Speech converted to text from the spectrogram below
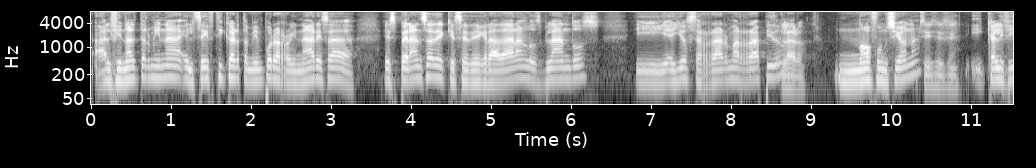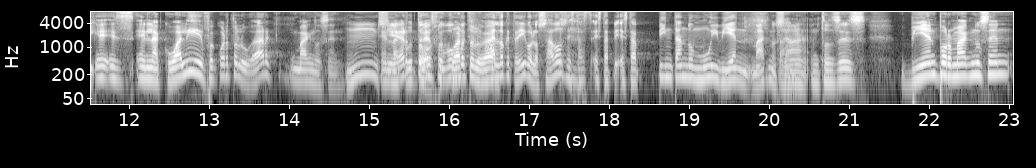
Al final termina el safety car también por arruinar esa esperanza de que se degradaran los blandos y ellos cerrar más rápido. Claro. No funciona. Sí, sí, sí. Y califica es en la quali fue cuarto lugar Magnussen. Mm, En la cierto. Q3 fue cuarto muy- lugar. Ah, es lo que te digo, los sábados está, está, está pintando muy bien Magnussen. Ajá, entonces, bien por Magnussen,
